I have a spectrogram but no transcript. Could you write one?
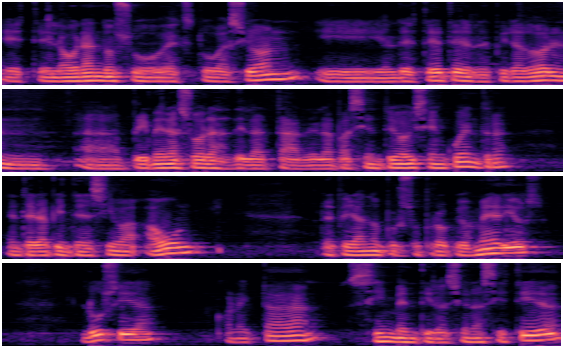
este, logrando su extubación y el destete del respirador en a primeras horas de la tarde. La paciente hoy se encuentra en terapia intensiva aún, respirando por sus propios medios, lúcida, conectada, sin ventilación asistida,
